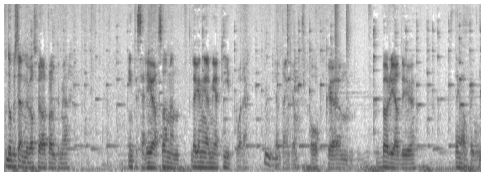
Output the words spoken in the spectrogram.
Och då bestämde vi oss för att vara lite mer, inte seriösa, men lägga ner mer tid på det. Helt enkelt. Och eh, började ju... Stäng av skiten.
